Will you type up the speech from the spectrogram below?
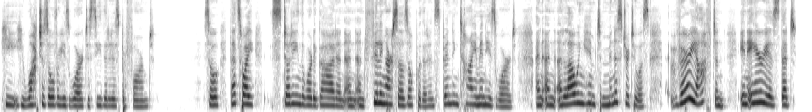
He, he watches over His Word to see that it is performed. So that's why studying the Word of God and, and, and filling ourselves up with it and spending time in His Word and, and allowing Him to minister to us very often in areas that,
